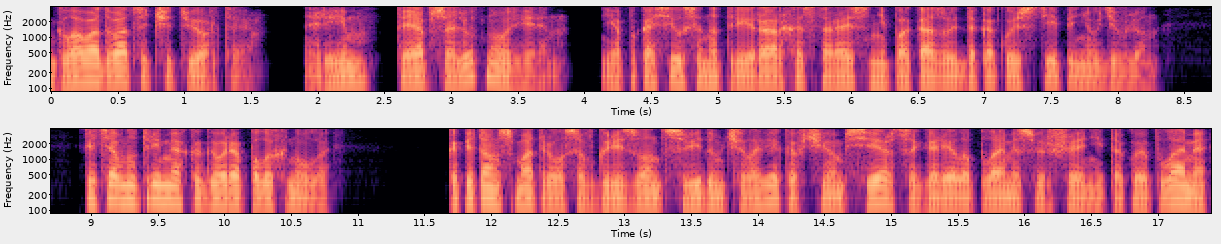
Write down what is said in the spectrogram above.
Глава 24. Рим, ты абсолютно уверен? Я покосился на триерарха, стараясь не показывать, до какой степени удивлен. Хотя внутри, мягко говоря, полыхнуло. Капитан всматривался в горизонт с видом человека, в чьем сердце горело пламя свершений. Такое пламя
